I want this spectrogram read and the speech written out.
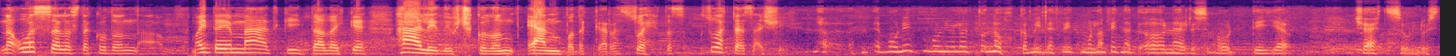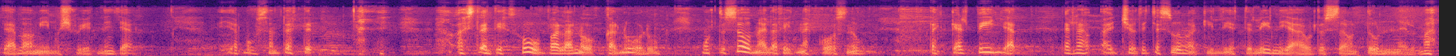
No uossallasta kodon, mä ei tee määt kiittää, että häälitys kodon äänpada kerran suhtas, suhtaisasi. No, mun, mun ei ole nohka, millä fit, mulla on fitnat aanääressä muotti ja chatsullusta ja mangimusfitnin ja, ja muussa on tästä Aslantis huupalla nohka nuolu, mutta suomella fitnä koosnu, takkar pilja, tällä aitsuutet ja suomakilli, että linja-autossa on tunnelma.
